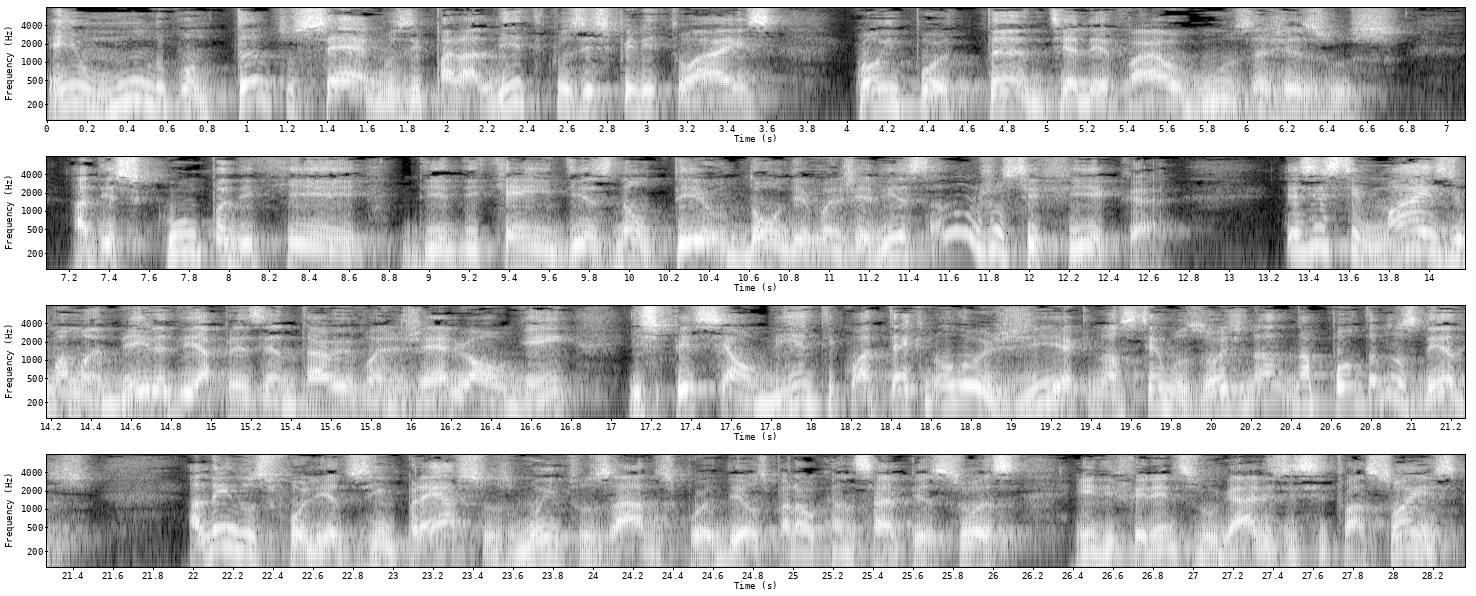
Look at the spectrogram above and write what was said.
Em um mundo com tantos cegos e paralíticos espirituais, quão importante é levar alguns a Jesus. A desculpa de, que, de, de quem diz não ter o dom de evangelista não justifica. Existe mais de uma maneira de apresentar o Evangelho a alguém, especialmente com a tecnologia que nós temos hoje na, na, ponta dos dedos. Além dos folhetos impressos, muito usados por Deus para alcançar pessoas em diferentes lugares e situações,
